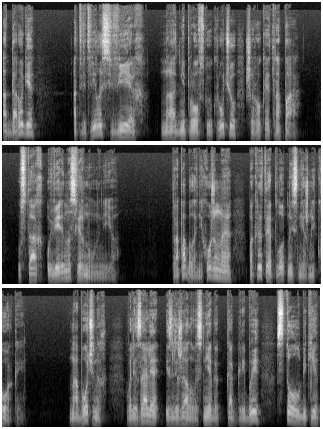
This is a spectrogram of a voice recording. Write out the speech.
От дороги ответвилась вверх на Днепровскую кручу широкая тропа. Устах уверенно свернул на нее. Тропа была нехоженная, покрытая плотной снежной коркой. На обочинах вылезали из лежалого снега, как грибы, столбики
